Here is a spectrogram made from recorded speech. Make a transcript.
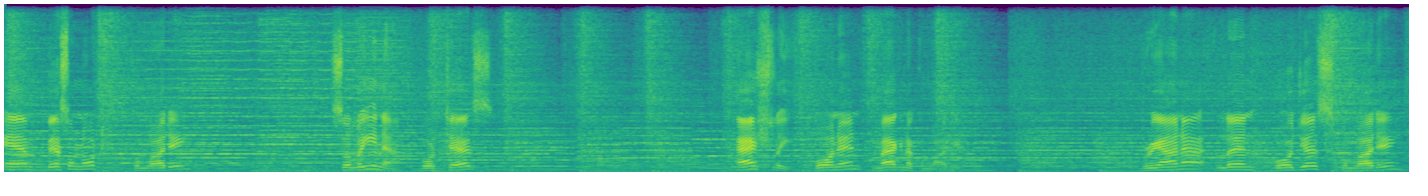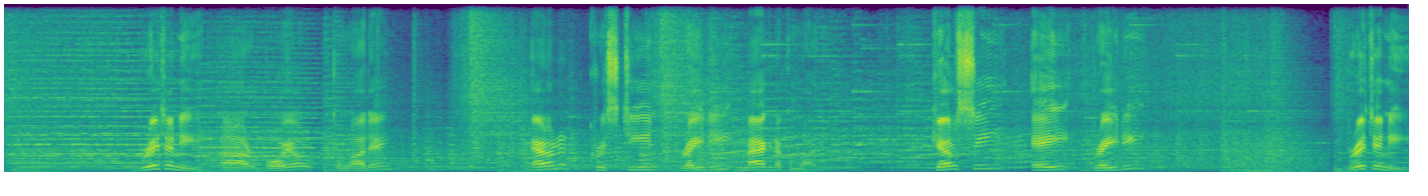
M. Besselnot, cum laude. Selena Bortez. Ashley Bonin, magna cum laude. Brianna Lynn Borges, cum laude. Brittany R. Boyle, cum laude. Erin Christine Brady, magna cum laude. Kelsey A. Brady. Brittany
